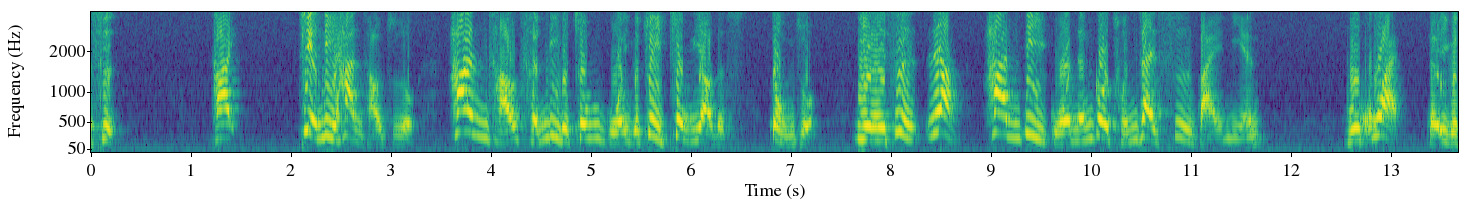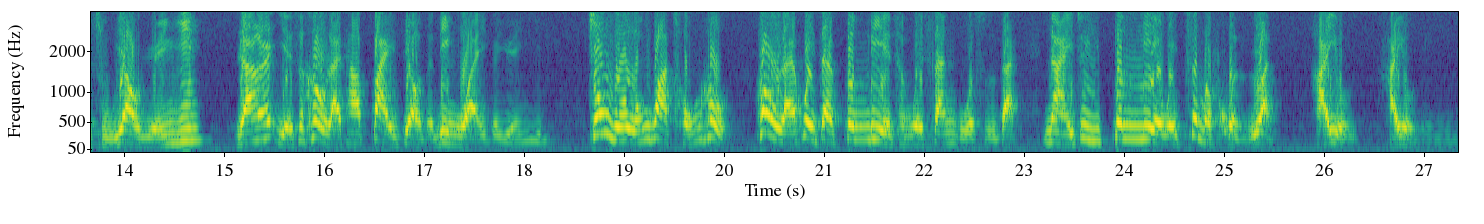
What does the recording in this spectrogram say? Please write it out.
是他建立汉朝之后。汉朝成立的中国一个最重要的动作，也是让汉帝国能够存在四百年不坏的一个主要原因。然而，也是后来它败掉的另外一个原因。中国文化从后后来会再分裂成为三国时代，乃至于分裂为这么混乱，还有还有原因。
